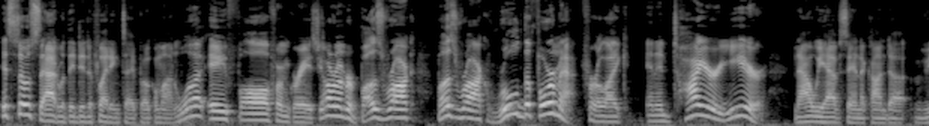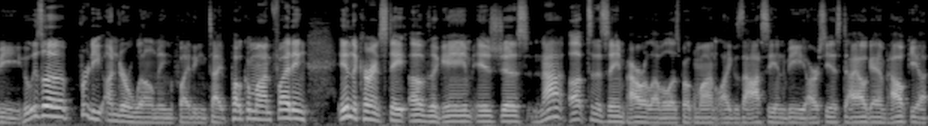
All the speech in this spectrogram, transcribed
It's so sad what they did to fighting type Pokemon. What a fall from grace. Y'all remember Buzzrock? Buzzrock ruled the format for like an entire year. Now we have Sandaconda V, who is a pretty underwhelming fighting type Pokemon. Fighting in the current state of the game is just not up to the same power level as Pokemon like Zacian V, Arceus, Dialga, and Palkia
